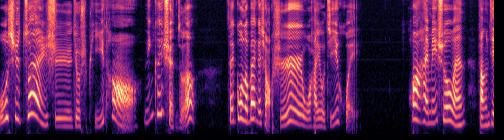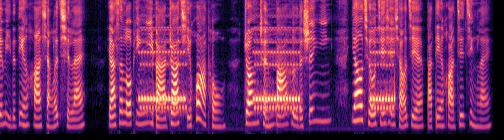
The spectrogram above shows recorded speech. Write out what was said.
不是钻石就是皮套，您可以选择。再过了半个小时，我还有机会。话还没说完，房间里的电话响了起来。亚森罗平一把抓起话筒，装成巴赫的声音，要求接线小姐把电话接进来。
